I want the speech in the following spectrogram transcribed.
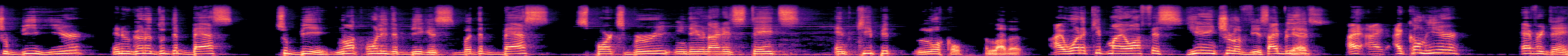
to be here, and we're gonna do the best to be not only the biggest but the best sports brewery in the United States and keep it local. I love it. I want to keep my office here in Chula Vista. I believe Yes. I, I, I come here every day.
